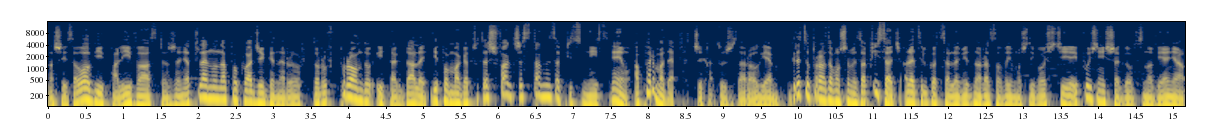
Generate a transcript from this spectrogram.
naszej załogi, paliwa, stężenia tlenu na pokładzie, generatorów prądu itd. Tak nie pomaga tu też fakt, że stany zapisu nie istnieją, a permadev czyha tuż za rogiem. Gry co prawda możemy zapisać, ale tylko celem jednorazowej możliwości jej późniejszego wznowienia.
